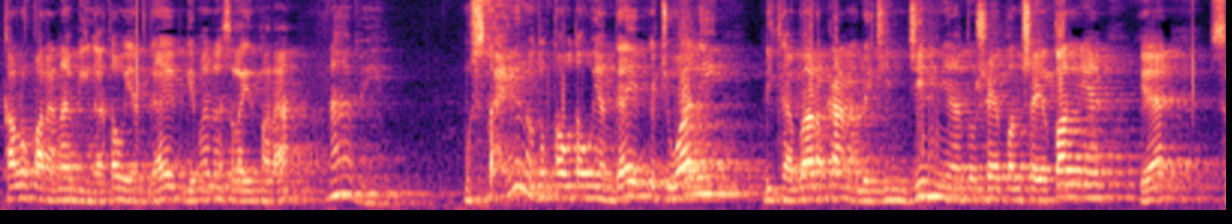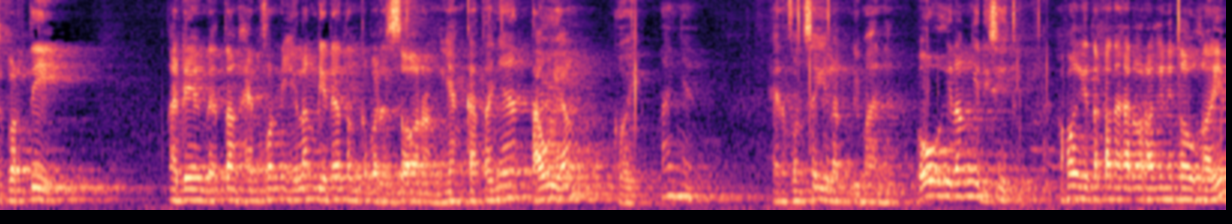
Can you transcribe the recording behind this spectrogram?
Kalau para nabi nggak tahu yang gaib, gimana selain para nabi? Mustahil untuk tahu-tahu yang gaib kecuali dikabarkan oleh jin-jinnya atau syaitan-syaitannya ya seperti ada yang datang handphonenya hilang dia datang kepada seseorang yang katanya tahu yang gaib nanya handphone saya hilang di mana? Oh, hilangnya di situ. Apa kita katakan orang ini tahu gaib?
